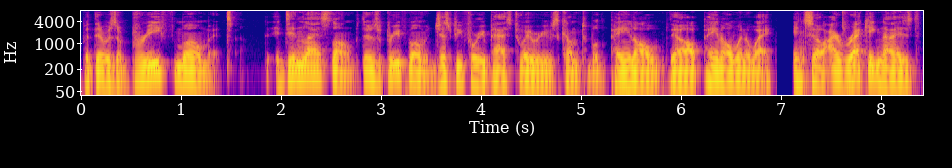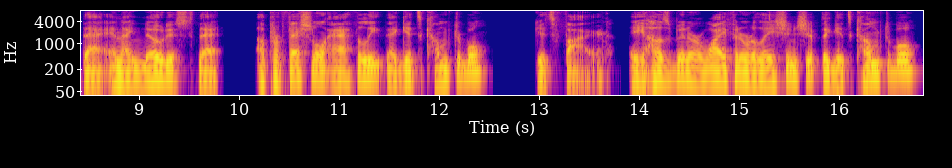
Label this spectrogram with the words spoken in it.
But there was a brief moment. It didn't last long, but there was a brief moment just before he passed away where he was comfortable. The pain all the all pain all went away. And so I recognized that and I noticed that a professional athlete that gets comfortable gets fired. A husband or wife in a relationship that gets comfortable,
